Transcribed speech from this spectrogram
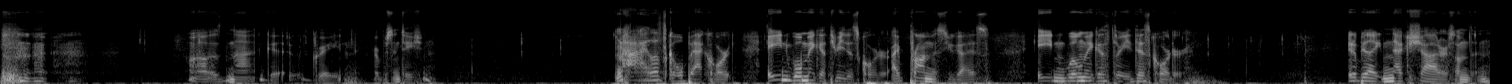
well, that was not good. Great representation. Ah, let's go backcourt. Aiden will make a three this quarter. I promise you guys. Aiden will make a three this quarter. It'll be like next shot or something.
